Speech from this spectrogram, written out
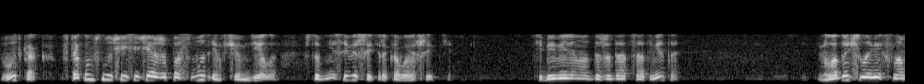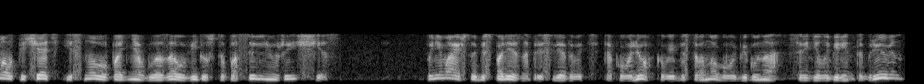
«Вот как? В таком случае сейчас же посмотрим, в чем дело, чтобы не совершить роковой ошибки. Тебе велено дожидаться ответа?» Молодой человек сломал печать и, снова подняв глаза, увидел, что посыльный уже исчез. Понимая, что бесполезно преследовать такого легкого и быстроногого бегуна среди лабиринта бревен,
